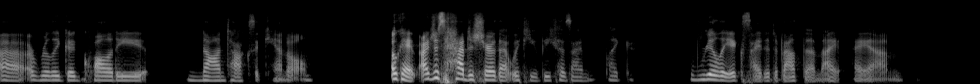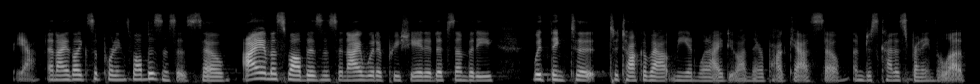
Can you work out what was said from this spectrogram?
uh, a really good quality non toxic candle. Okay, I just had to share that with you because I'm like really excited about them. I, I am. Um, yeah, and I like supporting small businesses. So I am a small business, and I would appreciate it if somebody would think to to talk about me and what I do on their podcast. So I'm just kind of spreading the love.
